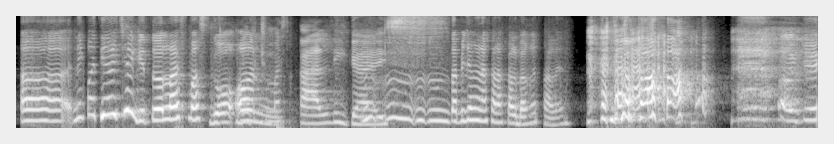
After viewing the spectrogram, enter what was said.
eh, nikmati aja gitu. Life must go on. Cuma sekali, guys. Mm, mm, mm, Tapi jangan nakal-nakal banget, Valen. Oke,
